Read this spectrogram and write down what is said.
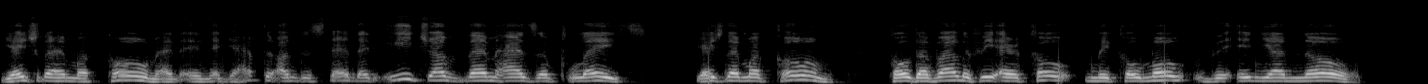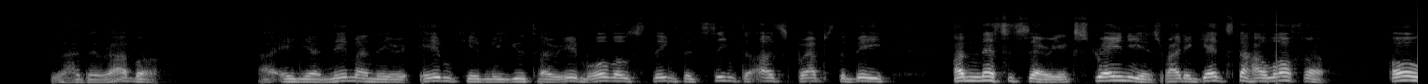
yesh makom, and and you have to understand that each of them has a place. Yesh makom, kol davar lefi erko mikomo v'inyano. Hadarabah all those things that seem to us perhaps to be unnecessary, extraneous, right against the halacha, oh,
